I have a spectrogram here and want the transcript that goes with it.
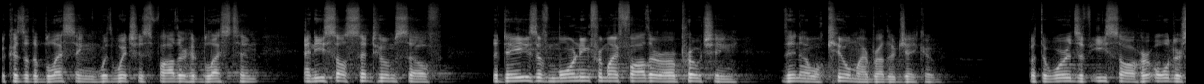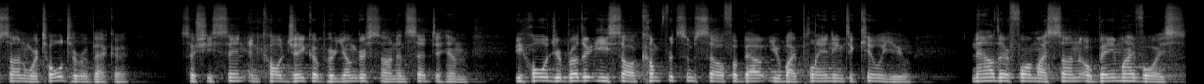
because of the blessing with which his father had blessed him. And Esau said to himself, The days of mourning for my father are approaching, then I will kill my brother Jacob. But the words of Esau, her older son, were told to Rebekah. So she sent and called Jacob, her younger son, and said to him, Behold, your brother Esau comforts himself about you by planning to kill you. Now, therefore, my son, obey my voice.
